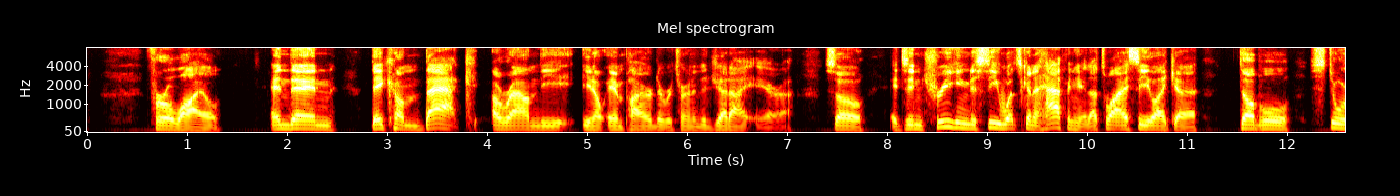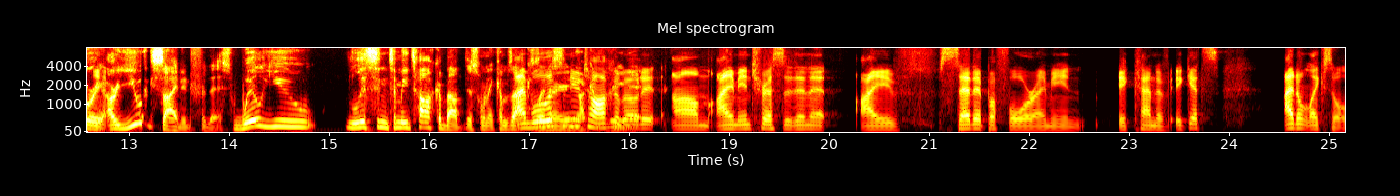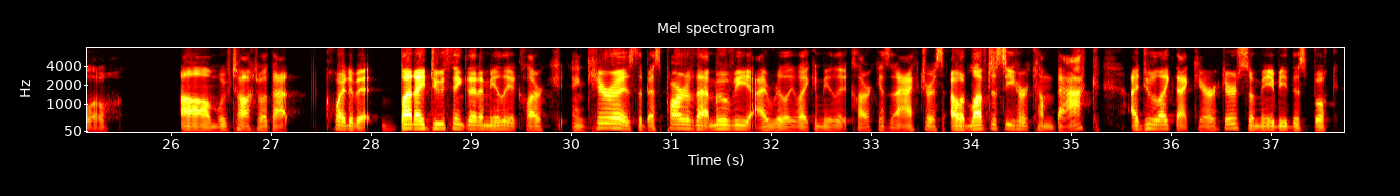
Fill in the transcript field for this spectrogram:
for a while. And then they come back around the, you know, Empire to Return of the Jedi era. So it's intriguing to see what's going to happen here. That's why I see like a double story. Yeah. Are you excited for this? Will you listen to me talk about this when it comes out? I will know listen to you talk about it. Um, I'm interested in it. I've said it before. I mean, it kind of it gets. I don't like Solo. Um, we've talked about that quite a bit, but I do think that Emilia Clarke and Qi'ra is the best part of that movie. I really like Emilia Clarke as an actress. I would love to see her come back. I do like that character, so maybe this book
